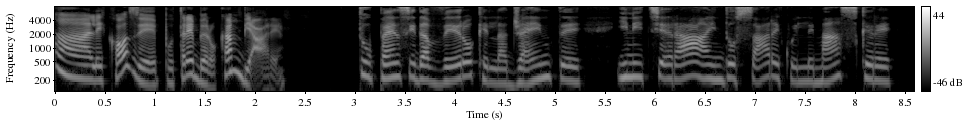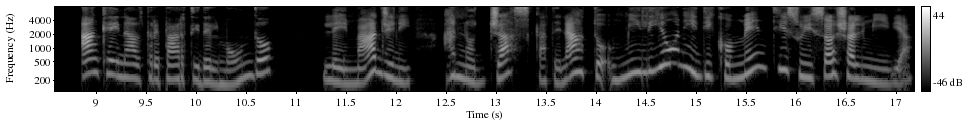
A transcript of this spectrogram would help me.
ah, le cose potrebbero cambiare. Tu pensi davvero che la gente inizierà a indossare quelle maschere anche in altre parti del mondo? Le immagini hanno già scatenato milioni di commenti sui social media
